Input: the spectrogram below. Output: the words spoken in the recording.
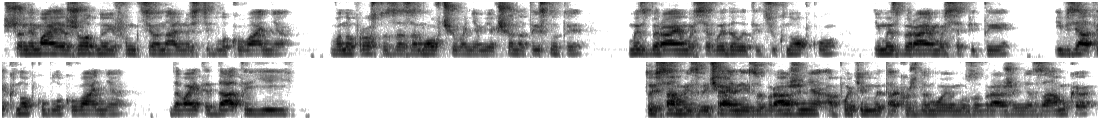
що не має жодної функціональності блокування, воно просто за замовчуванням, якщо натиснути, ми збираємося видалити цю кнопку, і ми збираємося піти і взяти кнопку блокування. Давайте дати їй той самий звичайний зображення, а потім ми також дамо йому зображення замка.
